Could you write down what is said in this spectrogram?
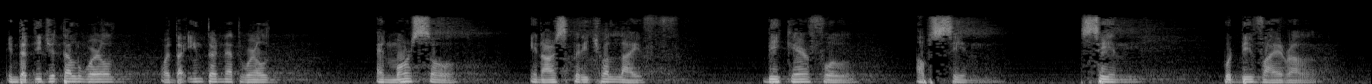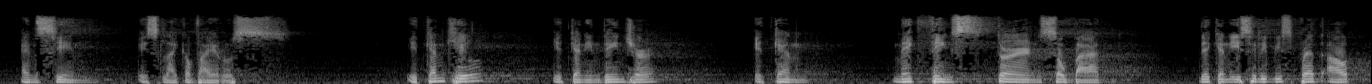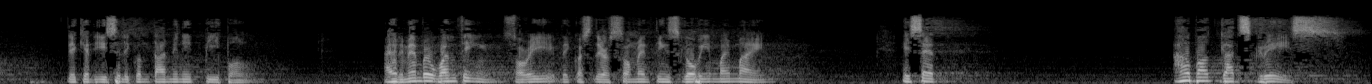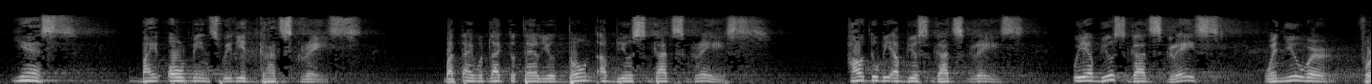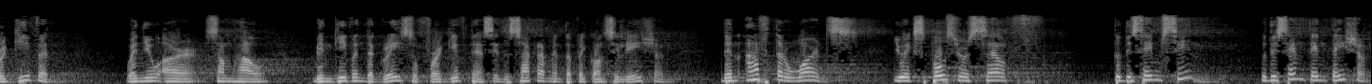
in the digital world or the internet world, and more so in our spiritual life, be careful of sin. Sin would be viral, and sin is like a virus. It can kill, it can endanger, it can make things turn so bad. They can easily be spread out, they can easily contaminate people. I remember one thing, sorry, because there are so many things going in my mind. He said, How about God's grace? Yes, by all means, we need God's grace. But I would like to tell you, don't abuse God's grace. How do we abuse God's grace? We abuse God's grace when you were forgiven, when you are somehow been given the grace of forgiveness in the sacrament of reconciliation, then afterwards, you expose yourself to the same sin, to the same temptation.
